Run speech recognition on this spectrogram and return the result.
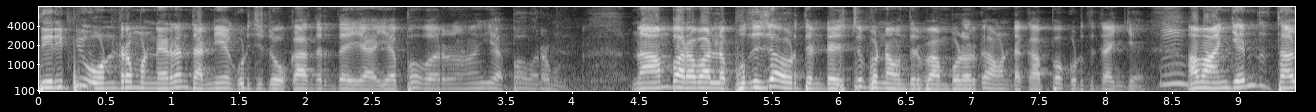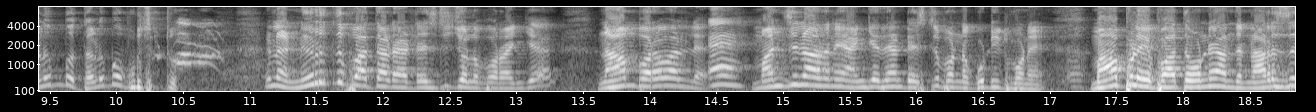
திருப்பி ஒன்றரை மணி நேரம் தண்ணியை குடிச்சிட்டு உட்காந்துருந்தேன் ஐயா. எப்போ வரும்? எப்போ வரும்? நான் பரவாயில்ல. புதுசாக ஒருத்தன் டெஸ்ட் பண்ண வந்திருப்பான் போல இருக்கு. அவன்கிட்ட கப்பை கொடுத்துட்டாங்க அவன் அங்கேருந்து தழும்ப தழும்ப பிடிச்சிட்டு இல்லை நிறுத்து பார்த்தாடா டெஸ்ட் சொல்ல போகிறாங்க நான் பரவாயில்ல. மஞ்சுநாதனை அங்கே தான் டெஸ்ட் பண்ண கூட்டிகிட்டு போனேன். மாப்பிள்ளையை பார்த்த உடனே அந்த நர்ஸு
